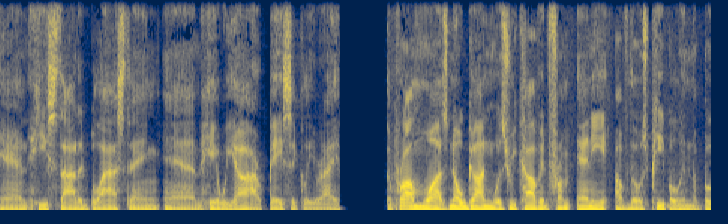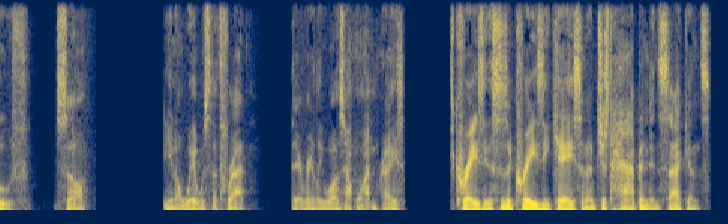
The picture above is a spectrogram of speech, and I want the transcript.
and he started blasting. And here we are, basically, right? The problem was no gun was recovered from any of those people in the booth. So, you know, where was the threat? There really wasn't one, right? It's crazy. This is a crazy case, and it just happened in seconds.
